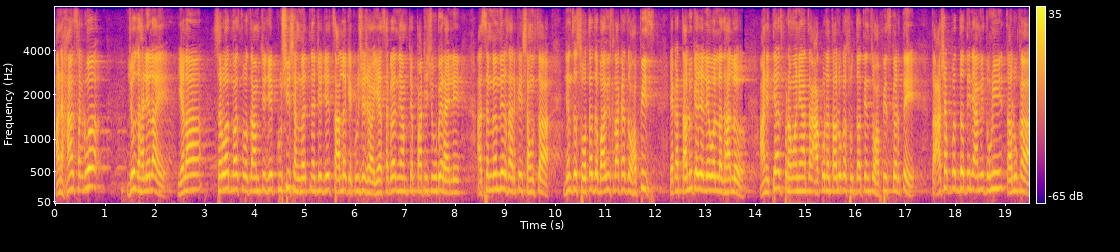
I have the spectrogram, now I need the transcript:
आणि हा सर्व जो झालेला आहे याला सर्वात महत्त्वाचं आमचे जे कृषी संघटनेचे जे चालक आहे कृषी सेवा ह्या सगळ्यांनी आमच्या पाठीशी उभे राहिले. आज संगमनेरसारखी संस्था ज्यांचं स्वतःचं बावीस लाखाचं ऑफिस एका तालुक्याच्या लेवलला झालं आणि त्याचप्रमाणे आता अकोला तालुकासुद्धा त्यांचं ऑफिस करते. तर अशा पद्धतीने आम्ही दोन्ही तालुका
